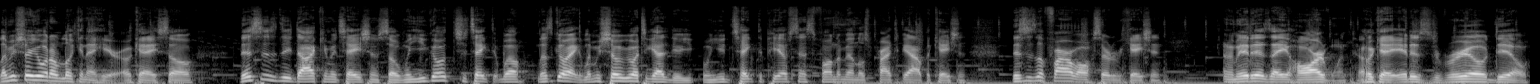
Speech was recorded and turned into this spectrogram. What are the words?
Let me show you what I'm looking at here. Okay, so this is the documentation. So when you go to take the, well, let's go back. Let me show you what you got to do. When you take the pfSense Fundamentals Practical Application, this is a firewall certification and it is a hard one. Okay, it is the real deal.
